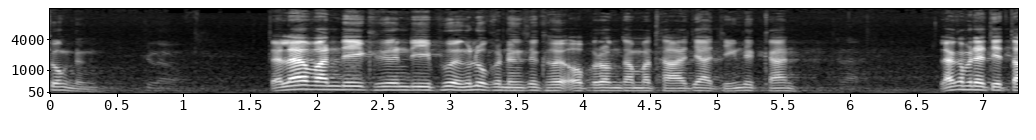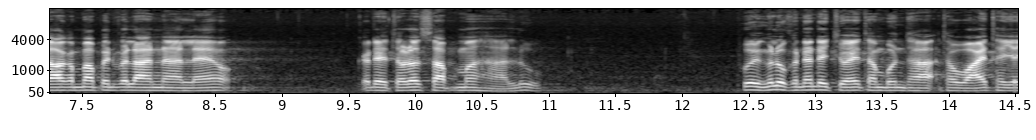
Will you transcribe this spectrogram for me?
ช่วงหนึ่ง แต่แล้ววันดีคืนดีเพื่อนลูกคนหนึ่งซึ่งเคยอบรมธรรมทายาทหญิงด้วยกัน แล้วก็ไม่ได้ติดต่อกันมาเป็นเวลานานแล้ว ก็ได้โทรศัพท์มาหาลูก เพื่อนของลูกคนนั้นได้ช่วยทำบุญถถวายทาย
